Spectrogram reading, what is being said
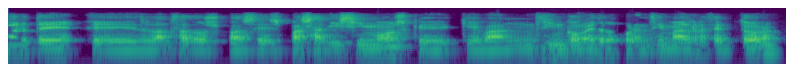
parte eh, lanza dos pases pasadísimos que, que van cinco metros por encima del receptor,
